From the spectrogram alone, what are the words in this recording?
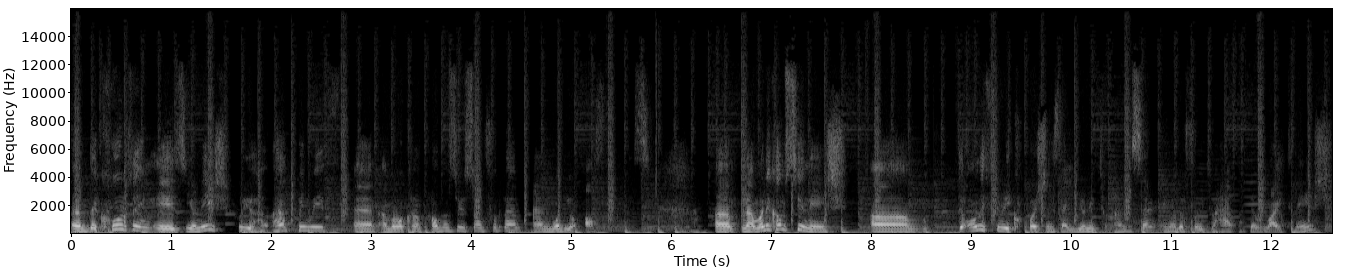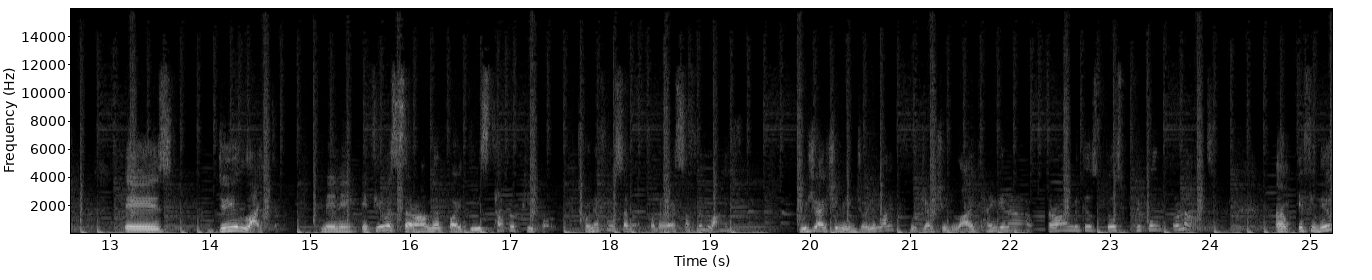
And the core thing is your niche, who you're helping with, and, and what kind of problems you solve for them, and what your offer is. Um, now, when it comes to niche, um, the only three questions that you need to answer in order for you to have the right niche is do you like them? Meaning, if you were surrounded by these type of people 24 7 for the rest of your life, would you actually enjoy your life? Would you actually like hanging out around with those, those people or not? Um, if you do,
